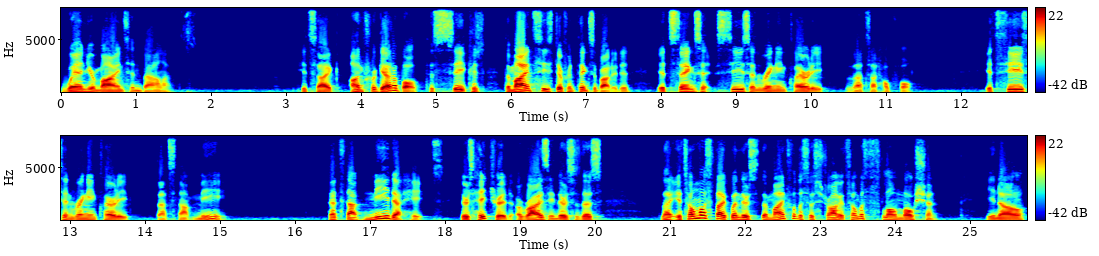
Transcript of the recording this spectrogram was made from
when your mind's in balance. It's like unforgettable to see, because the mind sees different things about it. It, it sings, sees in ringing clarity, that's not helpful. It sees in ringing clarity, that's not me. That's not me that hates. There's hatred arising. There's this like it's almost like when there's the mindfulness is strong, it's almost slow motion. You know,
